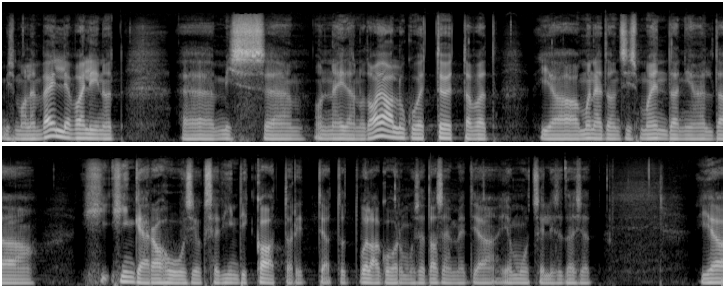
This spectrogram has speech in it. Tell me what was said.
mis ma olen välja valinud, äh, mis äh, on näidanud ajalugu, et töötavad ja mõned on siis mu enda nii-öelda hingerahu siuksed indikaatorid, teatud võlakoormuse tasemed ja, ja muud sellised asjad. ja,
